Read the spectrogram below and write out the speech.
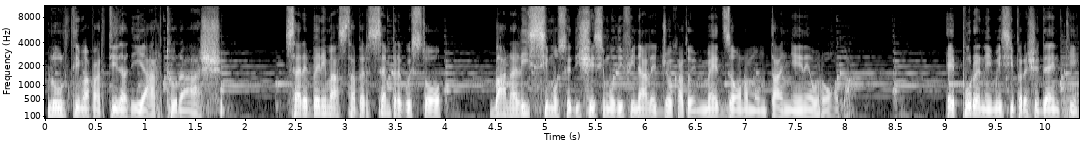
L'ultima partita di Arthur Ashe sarebbe rimasta per sempre questo banalissimo sedicesimo di finale giocato in mezzo a una montagna in Europa. Eppure nei mesi precedenti,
